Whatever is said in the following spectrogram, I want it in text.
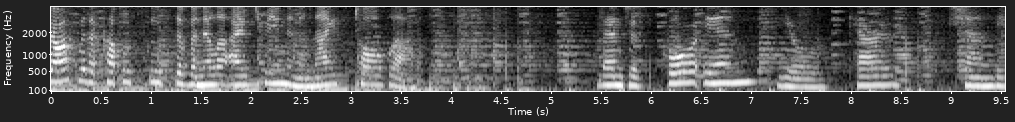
Start with a couple scoops of vanilla ice cream in a nice tall glass. Then just pour in your Carib Shandy.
